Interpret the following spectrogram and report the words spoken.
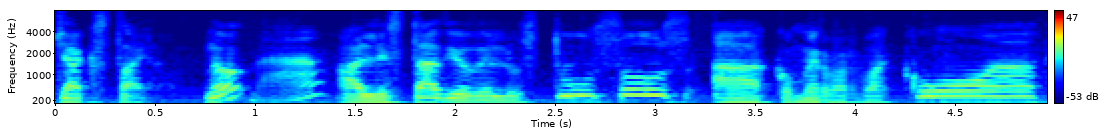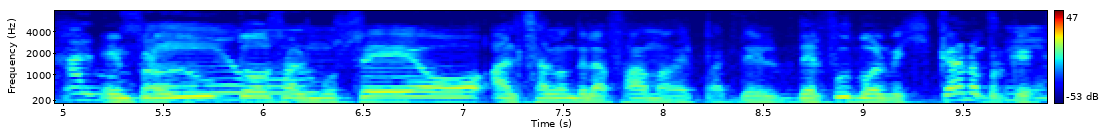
Jack Style. ¿No? Al estadio de los Tuzos, a comer barbacoa, en productos, al museo, al Salón de la Fama del, del, del fútbol mexicano, porque Sí.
